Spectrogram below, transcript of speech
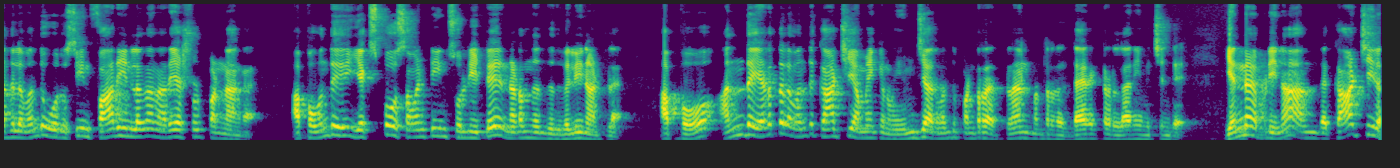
அதுல வந்து ஒரு சீன் ஃபாரின்ல தான் நிறைய ஷூட் பண்ணாங்க. அப்போ வந்து எக்ஸ்போ செவன்டீன் சொல்லிட்டு நடந்திருந்தது வெளிநாட்டுல. அப்போ அந்த இடத்துல வந்து காட்சி அமைக்கணும். எம்ஜிஆர் வந்து பண்ற பிளான் பண்ற டைரக்டர் எல்லாரையும் வச்சுட்டு. என்ன அப்படின்னா அந்த காட்சியில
